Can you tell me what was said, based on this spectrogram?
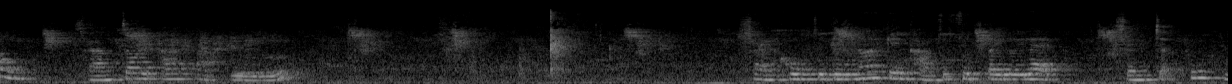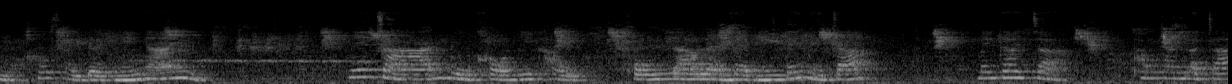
ว ช้างจ้อยอ้าปากเหอฉันคงจะดูหน้าเกรงขามสุดๆไปเลยแหละ ฉันจะพุ่งหัวเข้าใส่แบบนี้ไงแม่จ๋าหนูขอมีเขาโค้งยาวแหลมแบบนี้ได้ไหมจ๊ะ ไม่ได้จ้ะทำไมล่ะจ๊ะ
